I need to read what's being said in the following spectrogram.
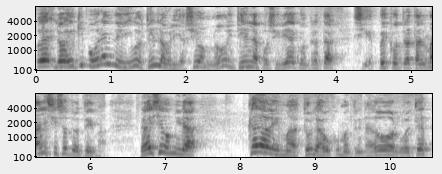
Eh, Los equipos grandes, y bueno, tienen la obligación, ¿no? Y tienen la posibilidad de contratar. Si después contratan mal, ese es otro tema. Pero a veces vos mirá, cada vez más, tú la vos como entrenador, Volter,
